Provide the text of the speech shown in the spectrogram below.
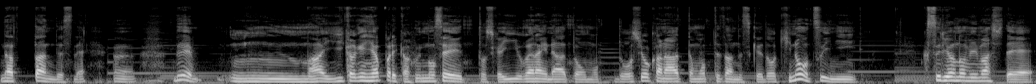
なったんですね。うん。で、うん、まあいい加減やっぱり花粉のせいとしか言いようがないなと思って、どうしようかなって思ってたんですけど、昨日ついに、薬を飲みまして、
